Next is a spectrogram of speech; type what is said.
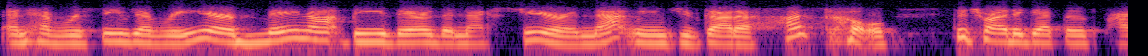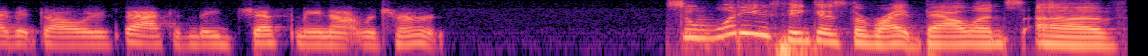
and have received every year may not be there the next year. And that means you've got to hustle to try to get those private dollars back and they just may not return. So, what do you think is the right balance of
